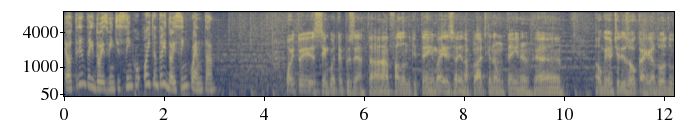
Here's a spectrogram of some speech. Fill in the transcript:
é o 3225 8250. 8 e 50%. Tá falando que tem, mas aí na prática não tem, né? É, alguém utilizou o carregador do,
